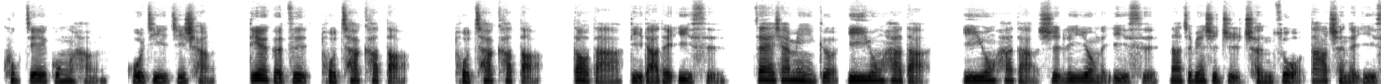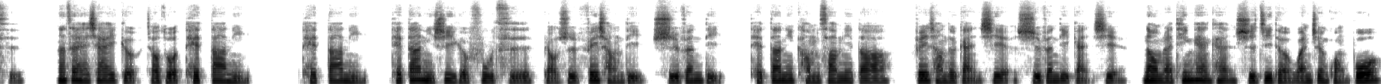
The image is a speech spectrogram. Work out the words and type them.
국제공 항， 国际机场。第二个字도착하 다， 도착하 다， 到达、抵达的意思。再下面一个이용하 다， 이용하다是利用的意思。那这边是指乘坐、搭乘的意思。那再来下一个叫做대단 히， 대단 히， 대단 히是一个副词，表示非常地、十分地。대단히감사합니 다， 非常的感谢，十分地感谢。那我们来听看看实际的完整广播。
